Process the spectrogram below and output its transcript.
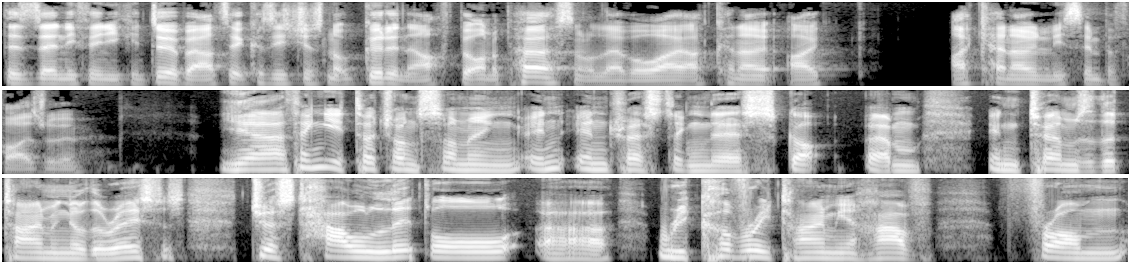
there's anything you can do about it because he's just not good enough. But on a personal level, I, I can I I can only sympathise with him. Yeah, I think you touch on something in, interesting there, Scott, um, in terms of the timing of the races. Just how little uh, recovery time you have from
